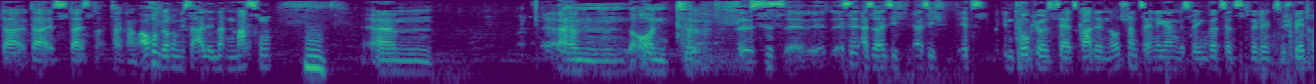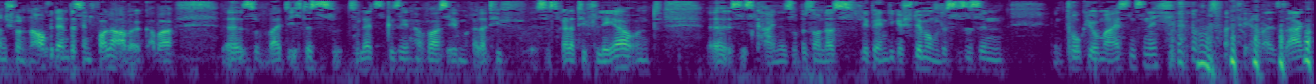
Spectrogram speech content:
da, da ist, da ist, tragen auch übrigens alle Masken. Hm. Ähm, ähm, und äh, es, ist, äh, es ist, also als ich, als ich jetzt in Tokio ist ja jetzt gerade in Notstand zu Ende gegangen, deswegen wird es jetzt vielleicht zu späteren Stunden auch wieder ein bisschen voller, aber, aber äh, soweit ich das zuletzt gesehen habe, war es eben relativ, es ist relativ leer und äh, es ist keine so besonders lebendige Stimmung. Das ist es in in Tokio meistens nicht, muss man fairerweise sagen.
